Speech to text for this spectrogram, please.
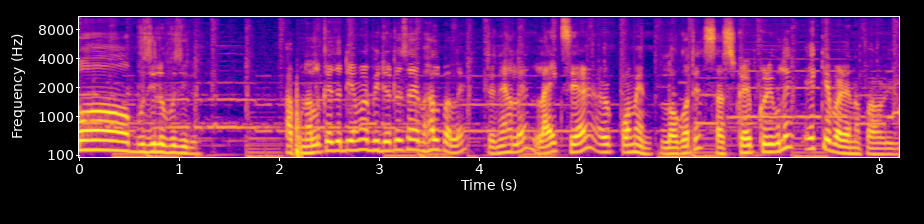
অঁ বুজিলোঁ বুজিলোঁ। আপোনালোকে যদি আমাৰ ভিডিঅ'টো চাই ভাল পালে তেনেহ'লে লাইক শ্বেয়াৰ আৰু কমেণ্ট লগতে ছাবস্ক্ৰাইব কৰিবলৈ একেবাৰে নাপাহৰিব।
